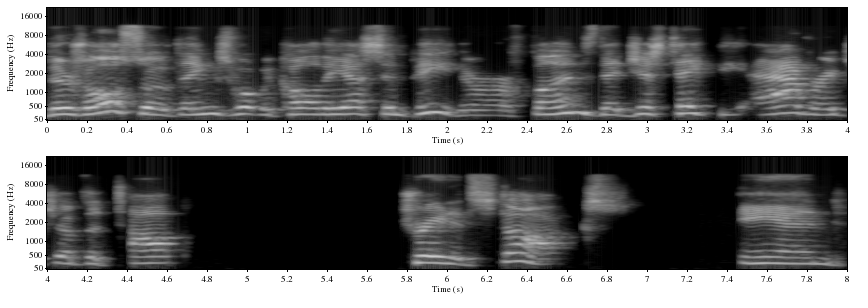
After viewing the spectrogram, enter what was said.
there's also things what we call the S&P. There are funds that just take the average of the top traded stocks and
